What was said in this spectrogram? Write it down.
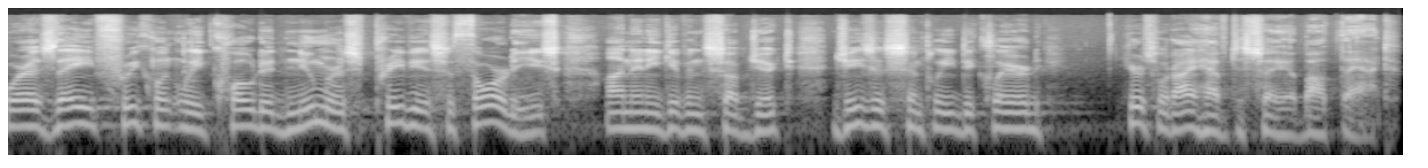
Whereas they frequently quoted numerous previous authorities on any given subject, Jesus simply declared, Here's what I have to say about that.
